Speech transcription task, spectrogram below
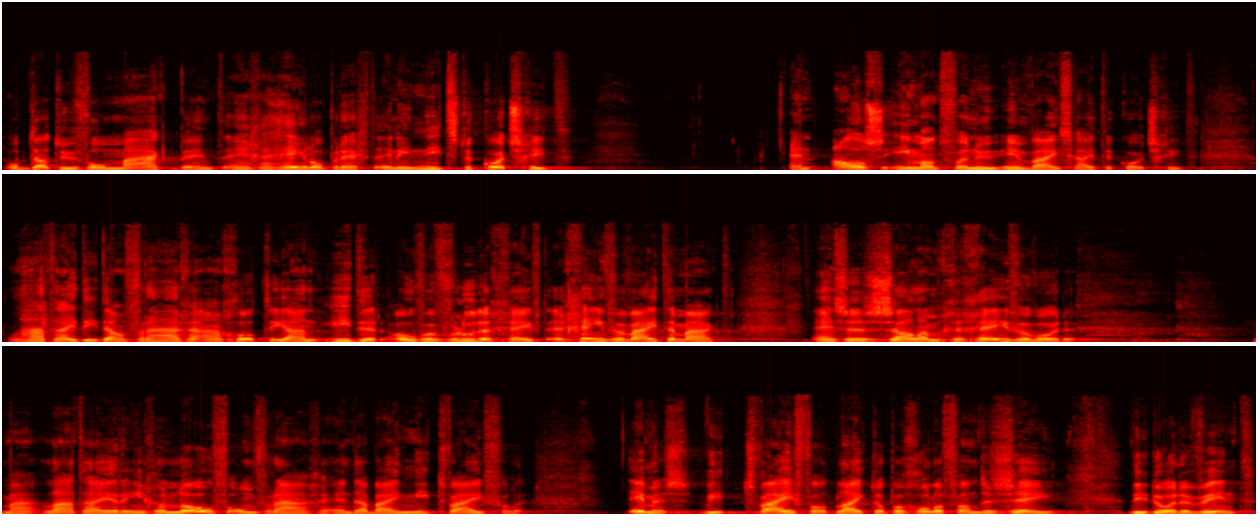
opdat u volmaakt bent en geheel oprecht en in niets tekortschiet. En als iemand van u in wijsheid tekortschiet, Laat hij die dan vragen aan God, die aan ieder overvloedig geeft en geen verwijten maakt. En ze zal hem gegeven worden. Maar laat hij er in geloof om vragen en daarbij niet twijfelen. Immers, wie twijfelt lijkt op een golf van de zee, die door de wind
